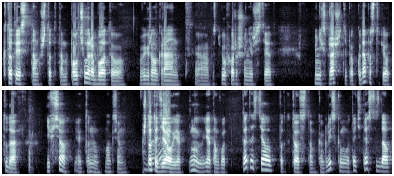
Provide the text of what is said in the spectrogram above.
кто-то, если там что-то там получил работу, выиграл грант, э, поступил в хороший университет, у них спрашивают, типа, куда поступил? Туда. И все. Это, ну, максимум. Что ты Да. делал? Я, ну, я там вот это сделал, подготовился там к английскому, вот эти тесты сдал,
